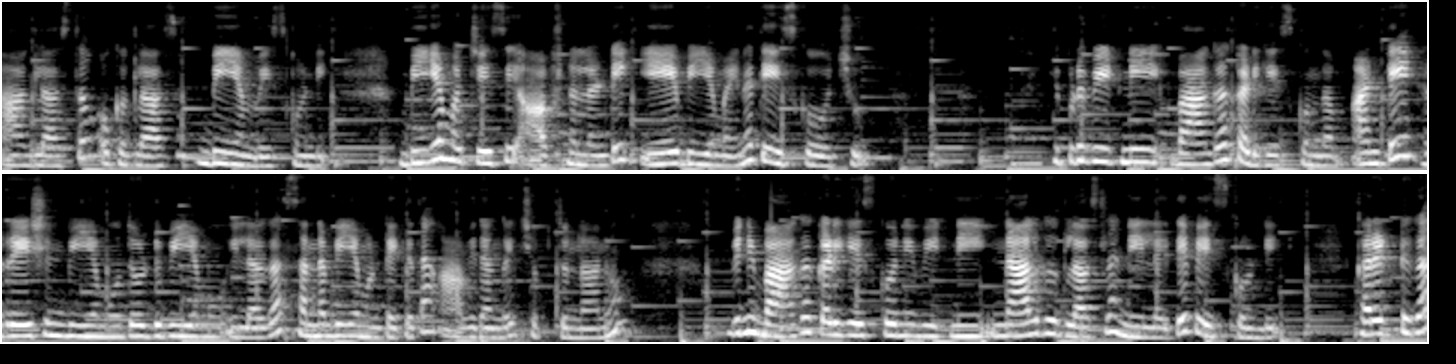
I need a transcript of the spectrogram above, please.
ఆ గ్లాస్తో ఒక గ్లాసు బియ్యం వేసుకోండి. బియ్యం వచ్చేసి ఆప్షనల్ అండి ఏ బియ్యం అయినా తీసుకోవచ్చు. ఇప్పుడు వీటిని బాగా కడిగేసుకుందాం. అంటే రేషన్ బియ్యము దొడ్డు బియ్యము ఇలాగా సన్న బియ్యం ఉంటాయి కదా ఆ విధంగా చెప్తున్నాను. వీటిని బాగా కడిగేసుకొని వీటిని నాలుగు గ్లాసుల నీళ్ళు అయితే వేసుకోండి. కరెక్ట్గా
